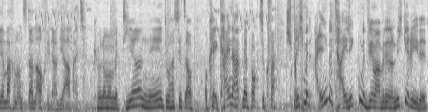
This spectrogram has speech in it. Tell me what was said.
Wir machen uns dann auch wieder an die Arbeit. Können wir nochmal mit dir? Nee, du hast jetzt auch. Okay, keiner hat mehr Bock zu quatschen. Sprich mit allen Beteiligten, mit wem haben wir denn noch nicht geredet?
